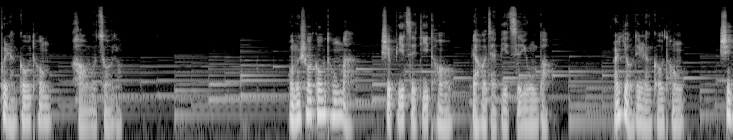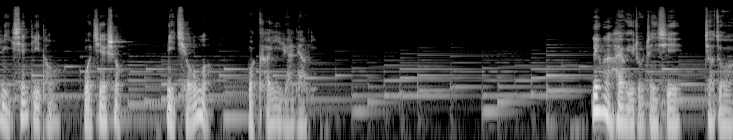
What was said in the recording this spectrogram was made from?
不然沟通毫无作用。我们说沟通嘛，是彼此低头，然后再彼此拥抱；而有的人沟通，是你先低头，我接受，你求我，我可以原谅你。另外还有一种珍惜，叫做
